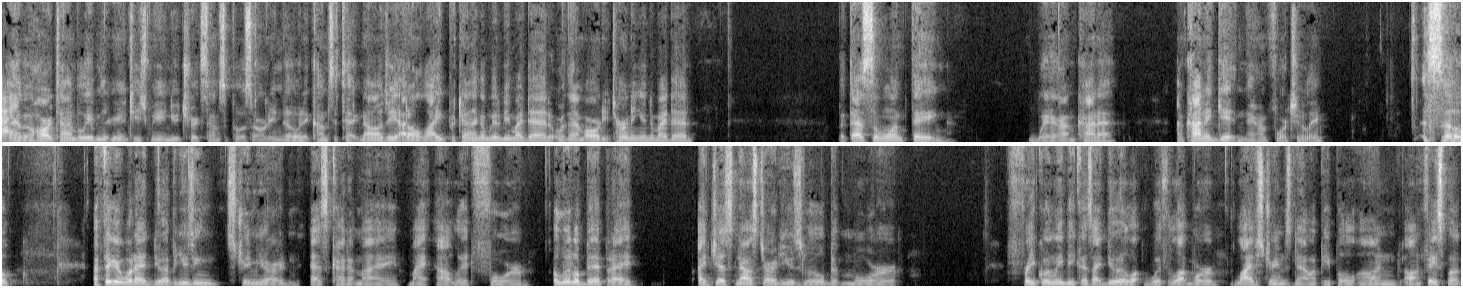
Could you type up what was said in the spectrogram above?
I have a hard time believing they're going to teach me new tricks I'm supposed to already know when it comes to technology. I don't like pretending I'm going to be my dad or that I'm already turning into my dad. But that's the one thing where I'm kind of I'm kind of getting there, unfortunately. So I figured what I'd do. I've been using StreamYard as kind of my my outlet for a little bit, but I I just now started to use it a little bit more frequently because I do lot with a lot more live streams now with people on on Facebook.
